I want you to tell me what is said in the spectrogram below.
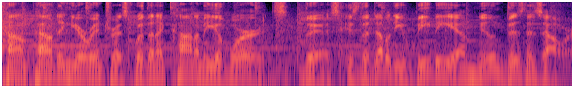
Compounding your interest with an economy of words. This is the WBBM Noon Business Hour.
